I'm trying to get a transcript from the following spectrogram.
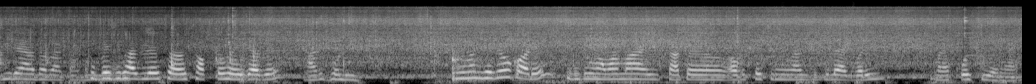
জিরে আদা বাটা খুব বেশি ভাজলে শক্ত হয়ে যাবে। আর হলুদ। চিংড়ি মাছ ভেজেও করে কিন্তু আমার মা এই কাঁচা অবস্থায় চিংড়ি মাছগুলো একবারেই মানে কষিয়ে নেয়।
